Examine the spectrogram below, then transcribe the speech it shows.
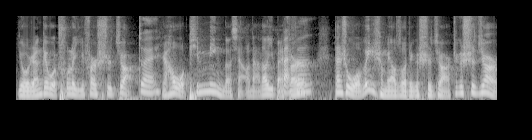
有人给我出了一份试卷，对，然后我拼命的想要达到一百分，但是我为什么要做这个试卷？这个试卷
